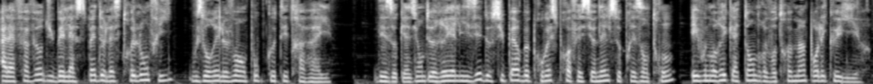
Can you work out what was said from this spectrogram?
À la faveur du bel aspect de l'astre-lontrie, vous aurez le vent en poupe côté travail. Des occasions de réaliser de superbes prouesses professionnelles se présenteront, et vous n'aurez qu'à tendre votre main pour les cueillir.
